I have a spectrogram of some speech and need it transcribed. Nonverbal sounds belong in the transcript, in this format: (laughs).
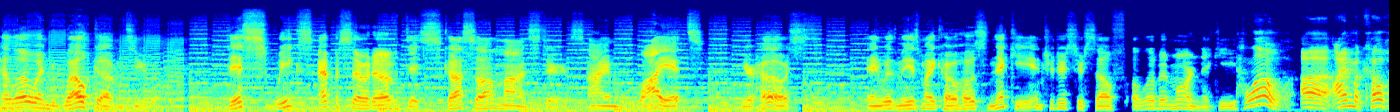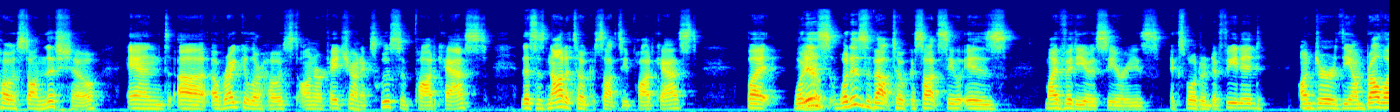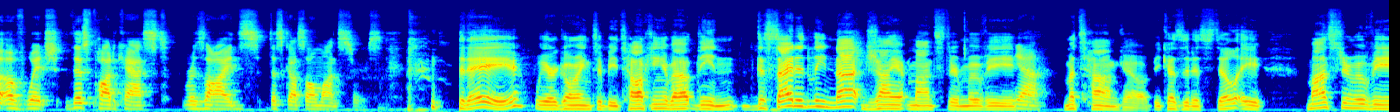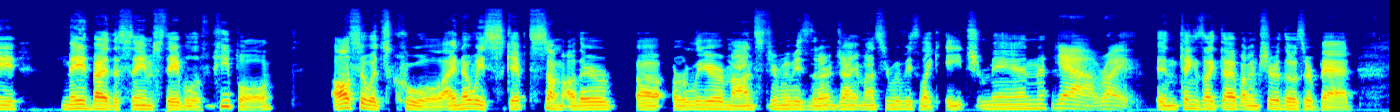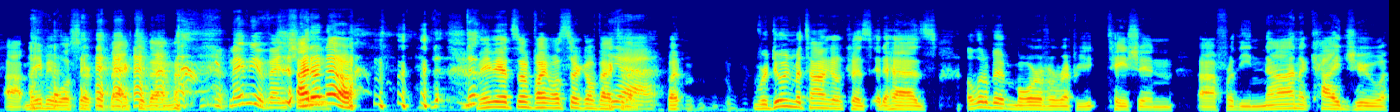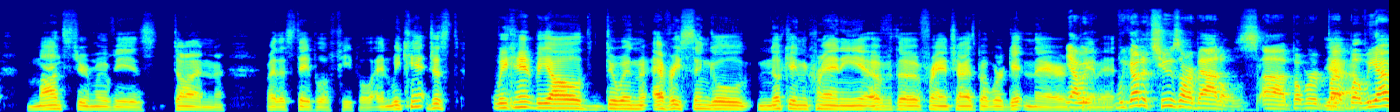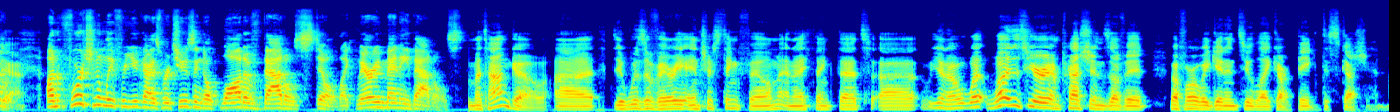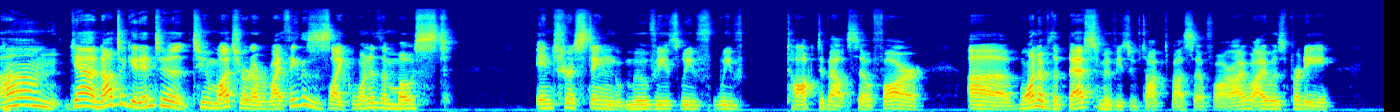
Hello and welcome to this week's episode of Discuss All Monsters. I'm Wyatt, your host, and with me is my co-host Nikki. Introduce yourself a little bit more, Nikki. Hello, uh, I'm a co-host on this show and uh, a regular host on our Patreon exclusive podcast. This is not a Tokusatsu podcast, but what Yep. is what is about Tokusatsu is my video series, Explode and Defeated, under the umbrella of which this podcast resides, Discuss All Monsters. (laughs) Today we are going to be talking about the decidedly not giant monster movie Yeah, Matango because it is still a monster movie made by the same stable of people. Also, it's cool. I know we skipped some other uh, earlier monster movies that aren't giant monster movies, like H Man yeah, right. and things like that, but I'm sure those are bad. Uh, maybe we'll circle back to them. (laughs) (laughs) Maybe eventually. I don't know. Th- (laughs) th- maybe at some point we'll circle back to them. But we're doing Matango because it has a little bit more of a reputation uh, for the non kaiju monster movies done by the staple of people. And we can't just we can't be all doing every single nook and cranny of the franchise, but we're getting there. yeah. We, it. we got to choose our battles. Uh, but we're Yeah, but, but we have yeah. unfortunately for you guys, we're choosing a lot of battles still, like very many battles. Matango. Uh, it was a very interesting film, and I think that uh, you know what what is your impressions of it before we get into like our big discussion. Um, yeah, not to get into too much or whatever, but I think this is like one of the most interesting movies we've we've talked about so far. Uh, one of the best movies we've talked about so far. I, I was pretty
